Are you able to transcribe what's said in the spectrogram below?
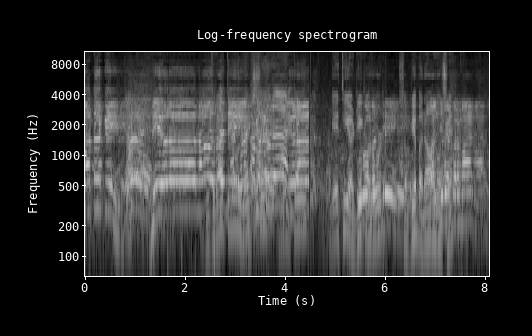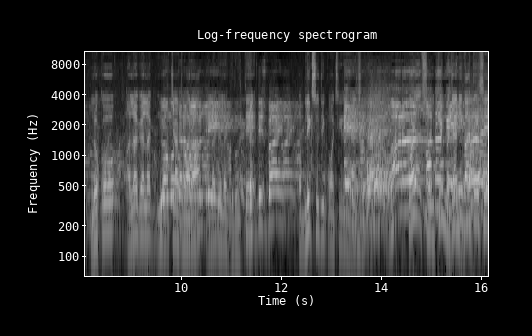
માતા કી ગુજરાતનું લક્ષ્ય બેથી અઢી કરોડ સભ્ય બનાવવાનો છે. લોકો અલગ અલગ મોરચા દ્વારા અલગ અલગ રીતે પબ્લિક સુધી પહોંચી રહ્યા છે. પણ સૌથી મજાની વાત એ છે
